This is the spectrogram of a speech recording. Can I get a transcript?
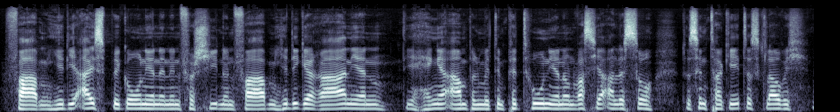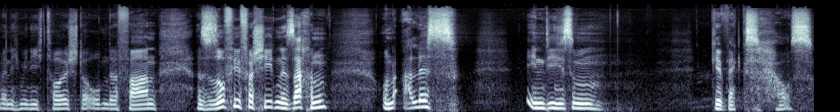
Farben. Hier die Eisbegonien in den verschiedenen Farben, hier die Geranien, die Hängeampel mit den Petunien und was hier alles so, das sind Tagetes, glaube ich, wenn ich mich nicht täusche, da oben der Fahnen. Also so viele verschiedene Sachen und alles in diesem Gewächshaus.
